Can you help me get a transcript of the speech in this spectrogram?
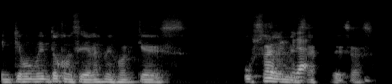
¿En qué momento consideras mejor que es usar el mensaje de esas?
